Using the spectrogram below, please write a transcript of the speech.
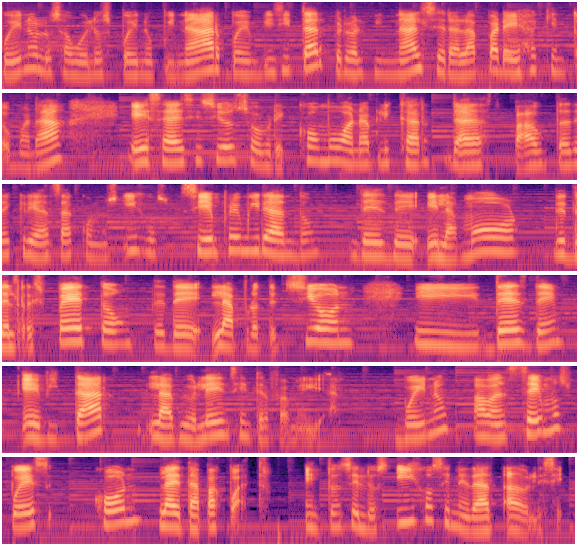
bueno, los abuelos pueden opinar, pueden visitar, pero al final será la pareja quien tomará esa decisión sobre cómo van a aplicar las pautas de crianza con los hijos, siempre mirando desde el amor, desde el respeto, desde la protección y desde evitar la violencia interfamiliar. Bueno, avancemos pues con la etapa 4. Entonces los hijos en edad adolescente.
